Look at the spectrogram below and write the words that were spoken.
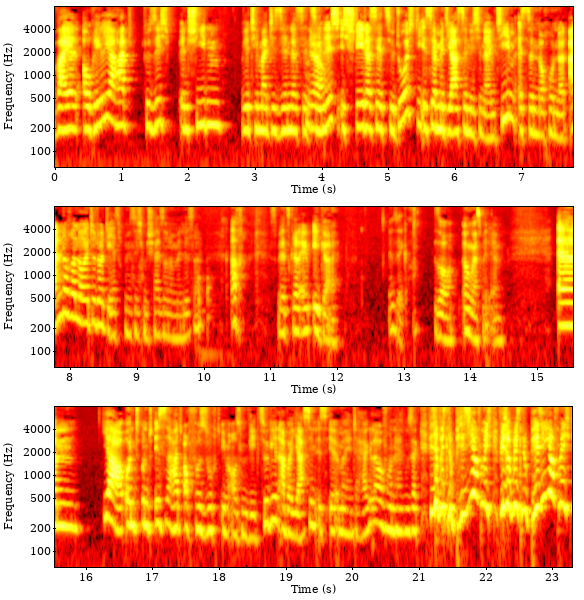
weil Aurelia hat für sich entschieden, wir thematisieren das jetzt Ja. hier nicht. Ich stehe das jetzt hier durch. Die ist ja mit Yasin nicht in einem Team. Es sind noch 100 andere Leute dort. Die heißt übrigens nicht Michelle, sondern Melissa. Ach, Ist mir jetzt gerade egal. ist egal. So, irgendwas mit M. Ähm, ja, und, und ist, hat auch versucht, ihm aus dem Weg zu gehen, aber Yassin ist ihr immer hinterhergelaufen und hat gesagt, wieso bist du pissig auf mich? Wieso bist du pissig auf mich?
